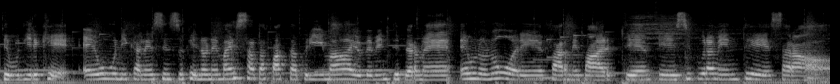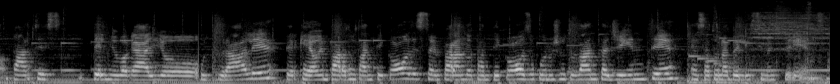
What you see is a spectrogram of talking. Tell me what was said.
Devo dire che è unica, nel senso che non è mai stata fatta prima e ovviamente per me è un onore farne parte e sicuramente sarà parte del mio bagaglio culturale perché ho imparato tante cose cose, sto imparando tante cose, ho conosciuto tanta gente, è stata una bellissima esperienza.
